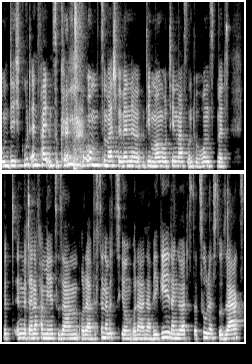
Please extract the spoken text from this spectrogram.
um dich gut entfalten zu können. um zum Beispiel, wenn du die Morgenroutine machst und du wohnst mit, mit, mit deiner Familie zusammen oder bist in einer Beziehung oder in einer WG, dann gehört es dazu, dass du sagst,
